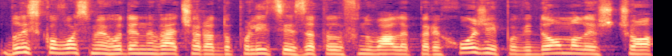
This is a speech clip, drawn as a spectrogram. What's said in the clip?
Близько восьмої години вечора до поліції зателефонували перехожі і повідомили, що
